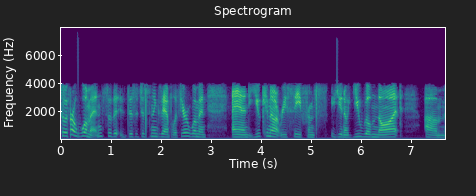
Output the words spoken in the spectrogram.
So if you're a woman, so the, this is just an example. If you're a woman and you cannot receive from, you know, you will not um,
